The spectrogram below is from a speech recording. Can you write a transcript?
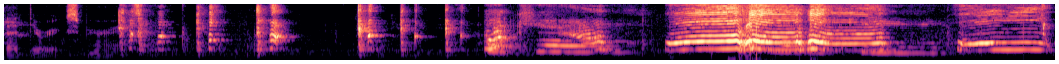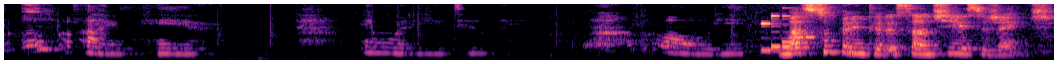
that they're experiencing. Okay. Okay. I'm here. And what are you doing? Oh, yeah. Não é super interessante isso, gente?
